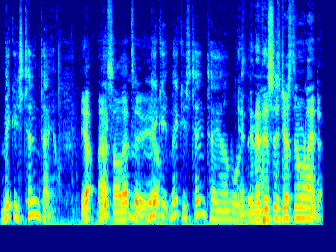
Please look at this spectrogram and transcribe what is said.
Mickey's Toontown. Yep, I Mick- saw that too. Yeah. Mickey Mickey's Toontown was And, the- and this is just in Orlando.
